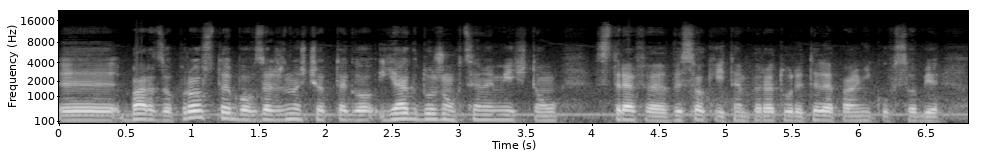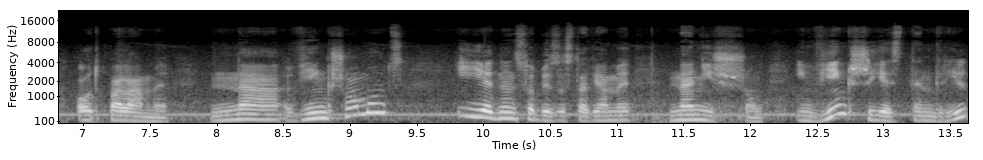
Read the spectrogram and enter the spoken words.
y, bardzo proste, bo w zależności od tego, jak dużą chcemy mieć tą strefę wysokiej temperatury, tyle palników sobie odpalamy na większą moc i jeden sobie zostawiamy na niższą. Im większy jest ten grill,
